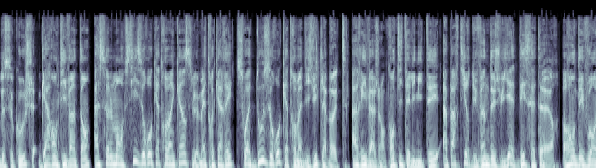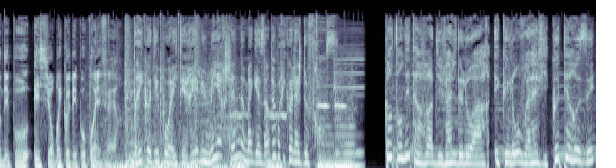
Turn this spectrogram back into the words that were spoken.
de sous-couche, garantie 20 ans, à seulement 6,95€ le mètre carré, soit 12,98€ la botte. Arrivage en quantité limitée à partir du 22 juillet dès 7h. Rendez-vous en dépôt et sur bricodépôt.fr. Brico Dépôt a été réélu meilleure chaîne de magasins de bricolage de France. Quand on est un vin du Val-de-Loire et que l'on voit la vie côté rosé,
